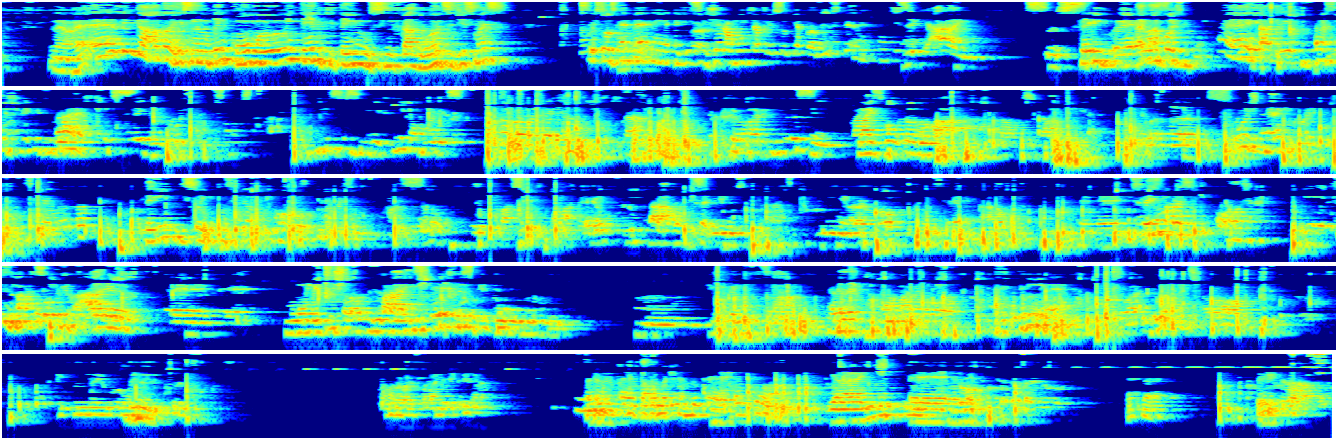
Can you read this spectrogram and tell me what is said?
Não, é, é, ligado a isso, né? Não tem como. Eu, eu entendo que tem um significado antes disso, mas as pessoas remetem a isso. Geralmente a pessoa que quer fazer isso quer dizer que, ai, sei, é, é uma coisa. É, e aí essa justificativa é, porque sei coisa, isso significa uma coisa. Não, não, eu acho muito assim. Mas voltando lá, ela surge, né? Ela tem isso aí, inclusive, ela tem uma informação de ocupação de papel que estava recebendo da Europa, e tal. Isso fez uma pressão forte, né? E passou de vários é, momentos históricos do país, teve esse tipo digamos assim, ela deve ficar uma maior vitrine, né? Durante o e aí, é,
